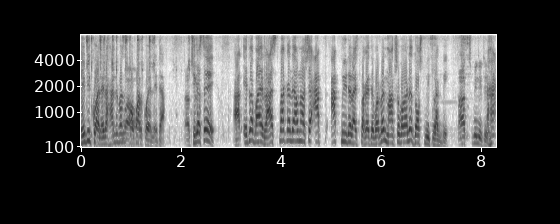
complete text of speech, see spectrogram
হেভি কয়েল এটা hundred percent Wow. Copper coil এটা আচ্ছা। ঠিক আছে আর এটা ভাই রাইস পাকালে আপনার আসে আট আট মিনিটে রাইস পাকাইতে পারবেন মাংস পাকালে দশ মিনিট লাগবে। আট মিনিটে? হ্যাঁ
